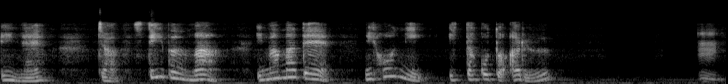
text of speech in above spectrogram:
いいね。じゃあ、スティーブンは今まで日本に行ったことある？うん、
